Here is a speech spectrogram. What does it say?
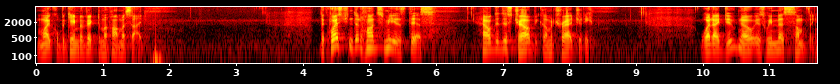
Michael became a victim of homicide. The question that haunts me is this How did this child become a tragedy? What I do know is we missed something.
